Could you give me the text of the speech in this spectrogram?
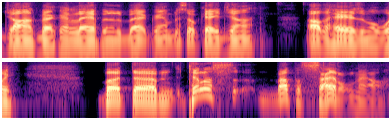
John's back there laughing in the background, but it's okay, John. All the hair's in my way. But um, tell us about the saddle now.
